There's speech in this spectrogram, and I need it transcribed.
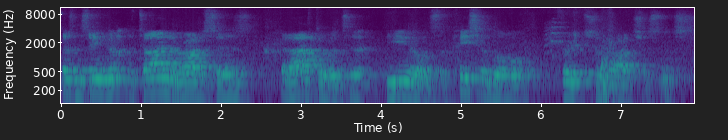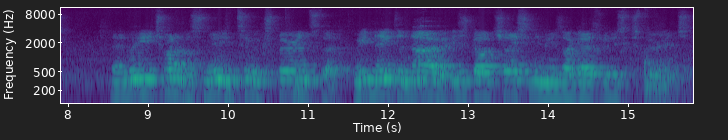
Doesn't seem good at the time, the writer says, but afterwards it yields the peaceable fruits of righteousness. And we, each one of us, need to experience that. We need to know, is God chastening me as I go through this experience?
